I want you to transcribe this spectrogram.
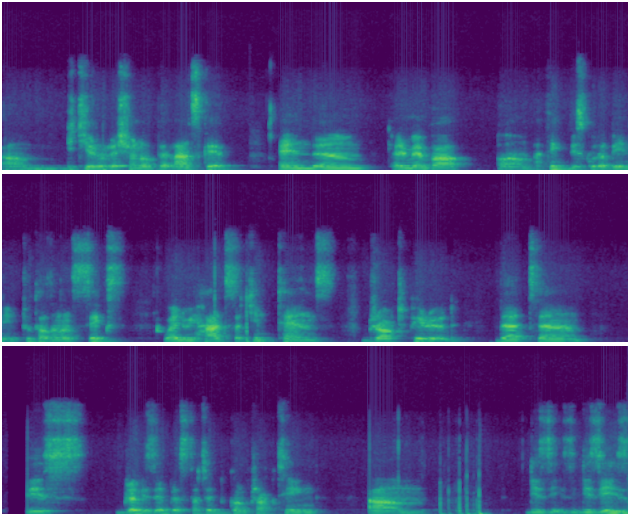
um, deterioration of the landscape. And um, I remember, um, I think this could have been in 2006 when we had such intense drought period that um, this Grevy's zebra started contracting um, disease, disease.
